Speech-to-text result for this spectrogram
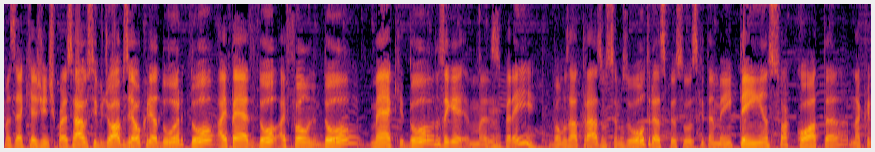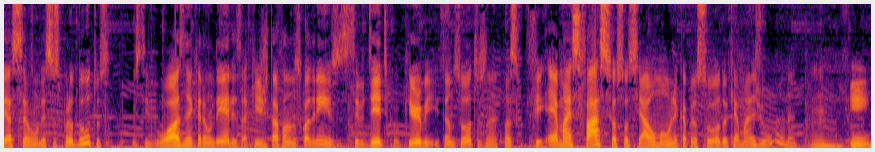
Mas é que a gente parece, ah, o Steve Jobs é o criador do iPad, do iPhone, do Mac, do não sei o quê. Mas peraí, vamos lá atrás, nós temos outras pessoas que também têm a sua cota na criação desses produtos. O Steve Wozniak era um deles. Aqui a gente tá falando dos quadrinhos, Steve Ditko, Kirby e tantos outros, né? Mas é mais fácil associar uma única pessoa do que a mais de uma, né? Uhum. Sim.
